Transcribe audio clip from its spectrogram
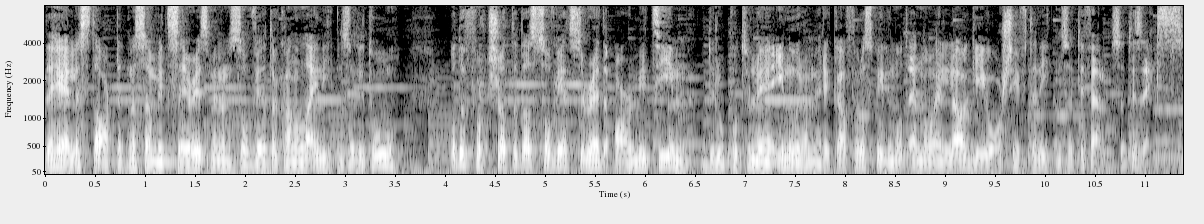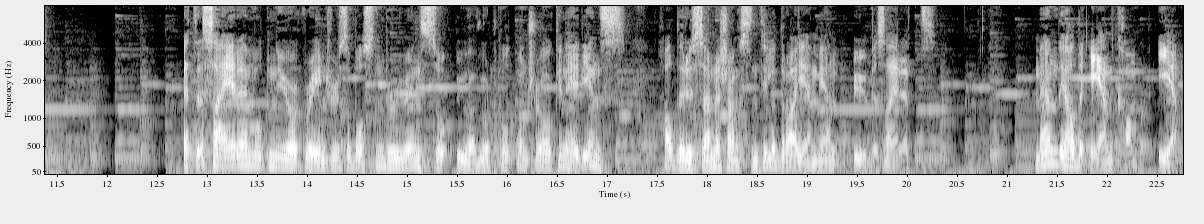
Det hele startet med Summit Series mellom Sovjet og Canada i 1972, og det fortsatte da Sovjets Red Army Team dro på turné i Nord-Amerika for å spille mot NHL-lag i årsskiftet 1975-76. Etter seire mot New York Rangers og Boston Bruins og uavgjort mot Montreal Canadiens hadde russerne sjansen til å dra hjem igjen ubeseiret. Men de hadde én kamp igjen,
